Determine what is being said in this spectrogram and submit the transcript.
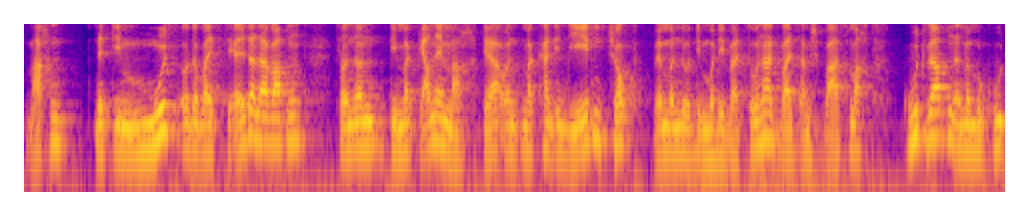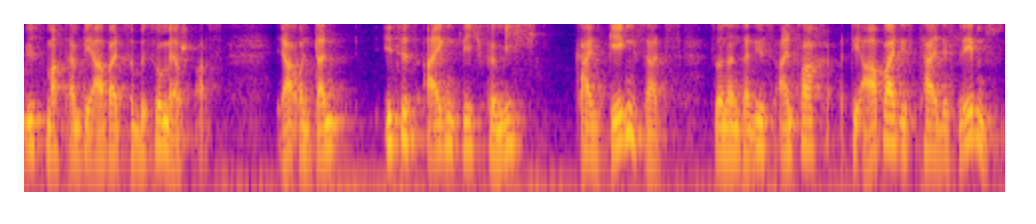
machen, nicht die muss oder weil es die Eltern erwarten, sondern die man gerne macht. Ja? Und man kann in jedem Job, wenn man nur die Motivation hat, weil es einem Spaß macht, gut werden. Und wenn man gut ist, macht einem die Arbeit sowieso mehr Spaß. Ja, und dann ist es eigentlich für mich kein Gegensatz, sondern dann ist einfach, die Arbeit ist Teil des Lebens,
